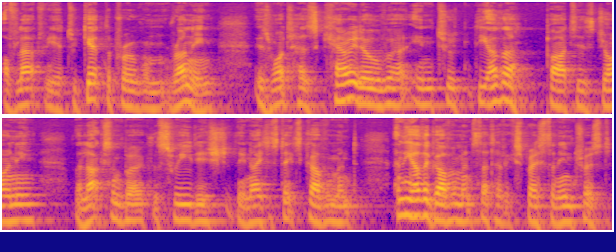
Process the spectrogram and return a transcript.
of Latvia to get the program running is what has carried over into the other parties joining the Luxembourg, the Swedish, the United States government, and the other governments that have expressed an interest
